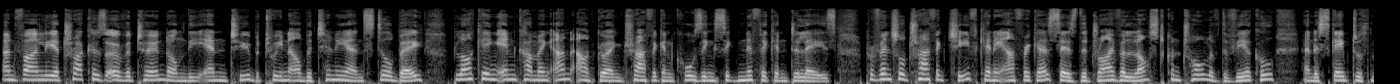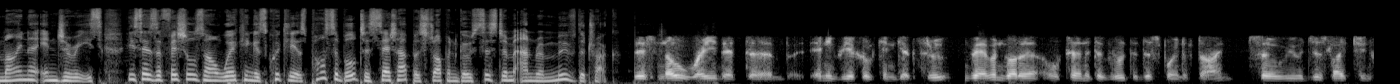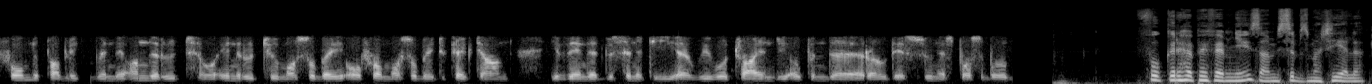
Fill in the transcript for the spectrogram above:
And finally, a truck has overturned on the N2 between Albertinia and Still Bay, blocking incoming and outgoing traffic and causing significant delays. Provincial Traffic Chief Kenny Africa says the driver lost control of the vehicle and escaped with minor injuries. He says officials are working as quickly as possible to set up a stop and go system and remove the truck. There's no way that uh, any vehicle can get through. We haven't got an alternative route at this point of time. So we would just like to inform the public when they're on the route or en route to Mossel Bay or from Mossel Bay to Cape Town, if they're in that vicinity, uh, we will try and reopen the road as soon as possible. For Good Hope FM News, I'm Sibs Matiela.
